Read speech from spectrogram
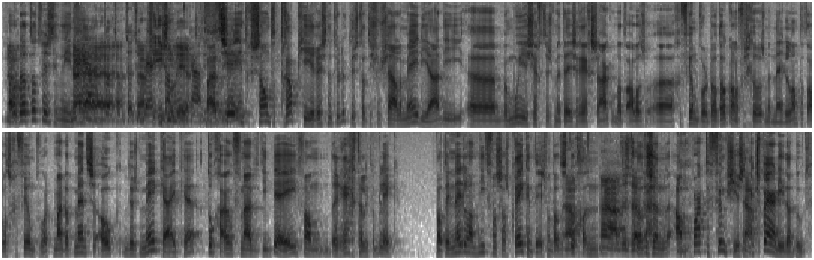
Ja. Oh, dat, dat wist ik niet. Ja, ja, ja, ja, dat- ja. dat- dat Ja, werkt het geïsoleerd. Maar het zeer interessante trapje hier is natuurlijk dus dat die sociale media, die eh, bemoeien zich dus met deze rechtszaak, omdat alles eh, gefilmd wordt. Dat ook al een verschil is met Nederland, dat alles gefilmd wordt. Maar dat mensen ook dus meekijken, toch ook vanuit het idee van de rechterlijke blik. Wat in Nederland niet vanzelfsprekend is, want dat is Ja. toch een, Nou ja, dus dat, is een aparte functie, is een Ja. expert die dat doet.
